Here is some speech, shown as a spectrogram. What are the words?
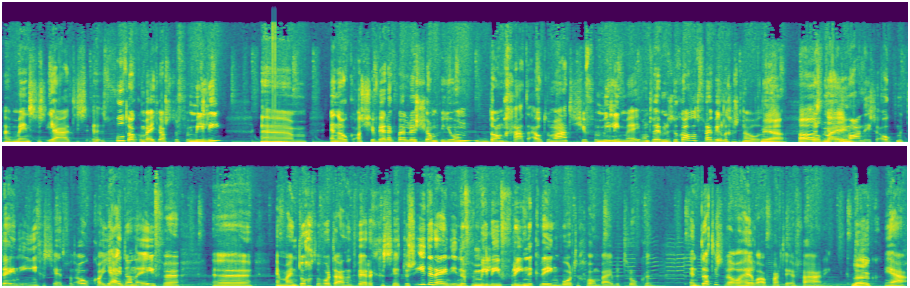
Eh, mensen, ja, het, is, het voelt ook een beetje als de familie. Ehm, en ook als je werkt bij Le Champignon, dan gaat automatisch je familie mee. Want we hebben natuurlijk altijd vrijwilligers nodig. Ja. Oh, dus oké. mijn man is ook meteen ingezet van... oh, kan jij dan even... eh, en mijn dochter wordt aan het werk gezet. Dus iedereen in de familie, vriendenkring wordt er gewoon bij betrokken. En dat is wel een hele aparte ervaring. Leuk. Ja.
